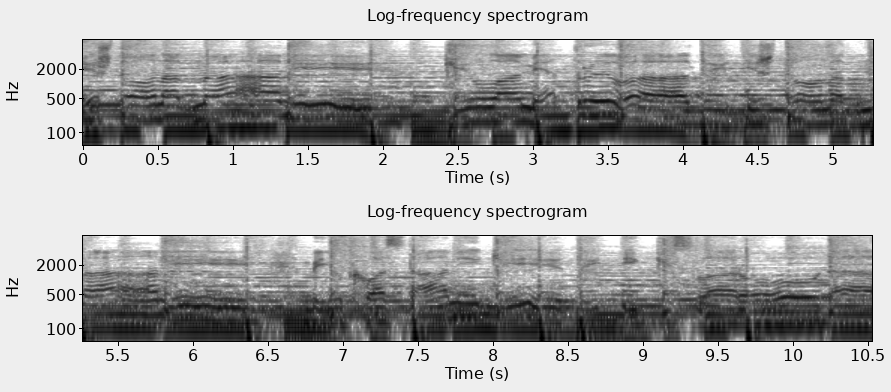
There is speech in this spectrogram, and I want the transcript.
И что над нами километры воды. И что над нами бьют хвостами киты И кислорода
